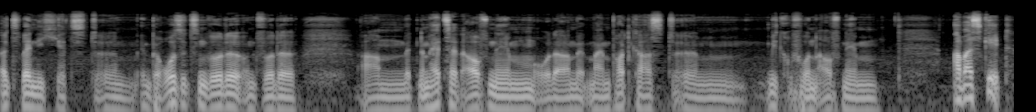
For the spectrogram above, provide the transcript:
als wenn ich jetzt ähm, im Büro sitzen würde und würde ähm, mit einem Headset aufnehmen oder mit meinem Podcast ähm, Mikrofon aufnehmen. Aber es geht,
